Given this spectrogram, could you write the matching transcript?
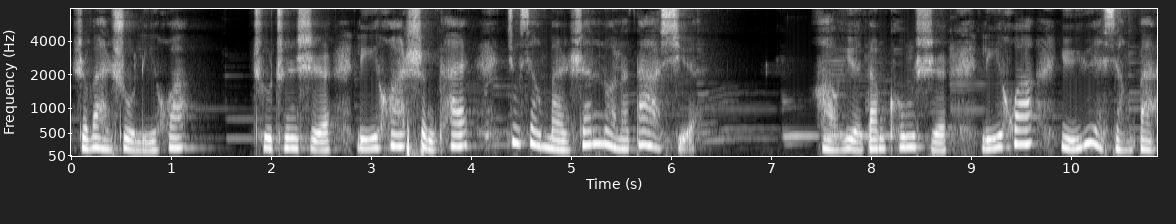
是万树梨花。初春时，梨花盛开，就像满山落了大雪。皓月当空时，梨花与月相伴，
